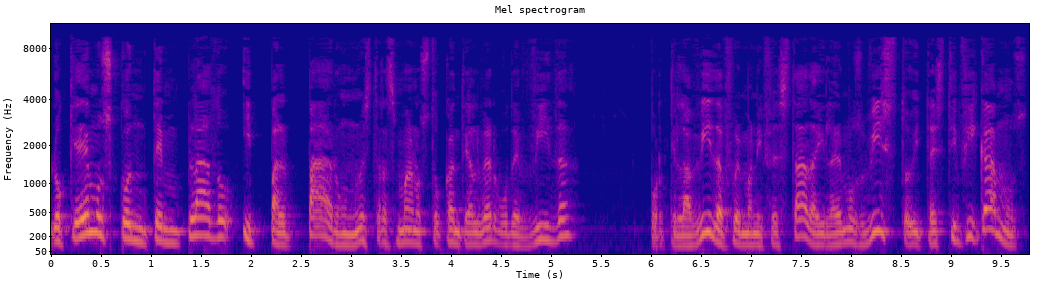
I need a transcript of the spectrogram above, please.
lo que hemos contemplado y palparon nuestras manos tocante al verbo de vida, porque la vida fue manifestada y la hemos visto y testificamos,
